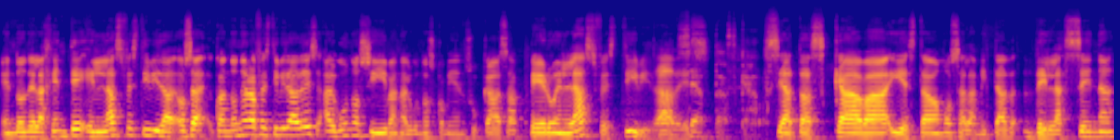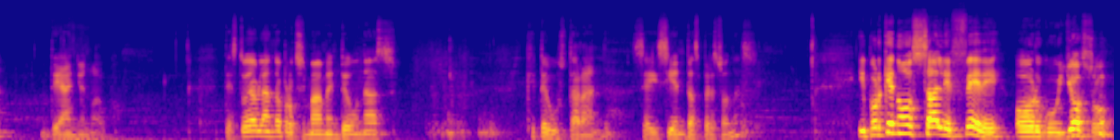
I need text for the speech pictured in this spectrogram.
En donde la gente en las festividades, o sea, cuando no eran festividades, algunos iban, algunos comían en su casa, pero en las festividades Se atascaba. se atascaba y estábamos a la mitad de la cena de Año Nuevo. Te estoy hablando aproximadamente unas, ¿qué te gustarán? ¿600 personas? ¿Y por qué no sale Fede, orgulloso,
